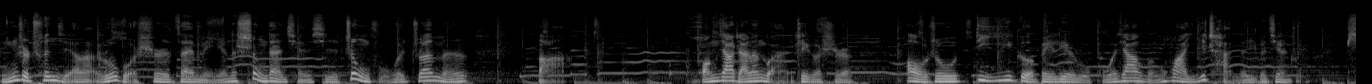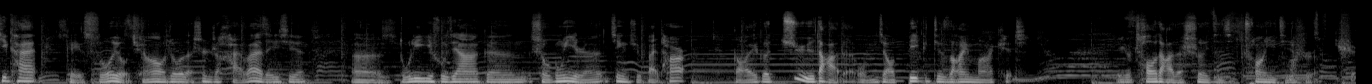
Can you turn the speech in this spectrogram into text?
您是春节了，如果是在每年的圣诞前夕，政府会专门把皇家展览馆，这个是澳洲第一个被列入国家文化遗产的一个建筑，劈开给所有全澳洲的甚至海外的一些。嗯，独立艺术家跟手工艺人进去摆摊儿，搞一个巨大的我们叫 Big Design Market，一个超大的设计创意集市，是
